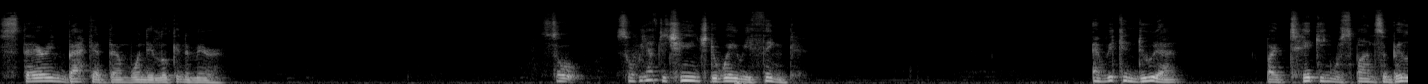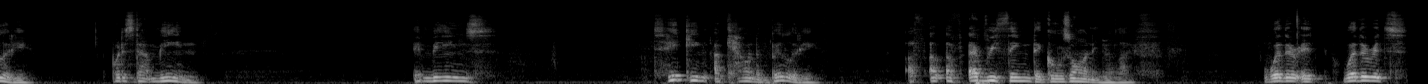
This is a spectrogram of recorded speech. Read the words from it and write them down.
staring back at them when they look in the mirror. So, so we have to change the way we think. And we can do that by taking responsibility. What does that mean? It means taking accountability of, of, of everything that goes on in your life. Whether it whether it's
